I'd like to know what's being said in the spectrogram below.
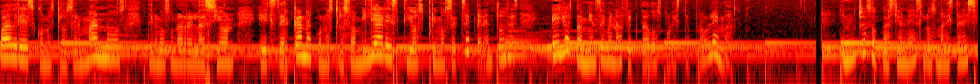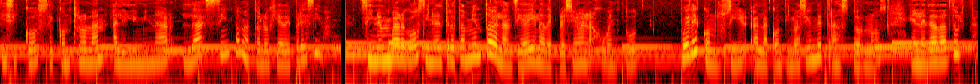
padres, con nuestros hermanos, tenemos una relación cercana con nuestros familiares, tíos, primos, etc. Entonces ellos también se ven afectados por este problema. En muchas ocasiones los malestares físicos se controlan al eliminar la sintomatología depresiva. Sin embargo, sin el tratamiento de la ansiedad y la depresión en la juventud, puede conducir a la continuación de trastornos en la edad adulta,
